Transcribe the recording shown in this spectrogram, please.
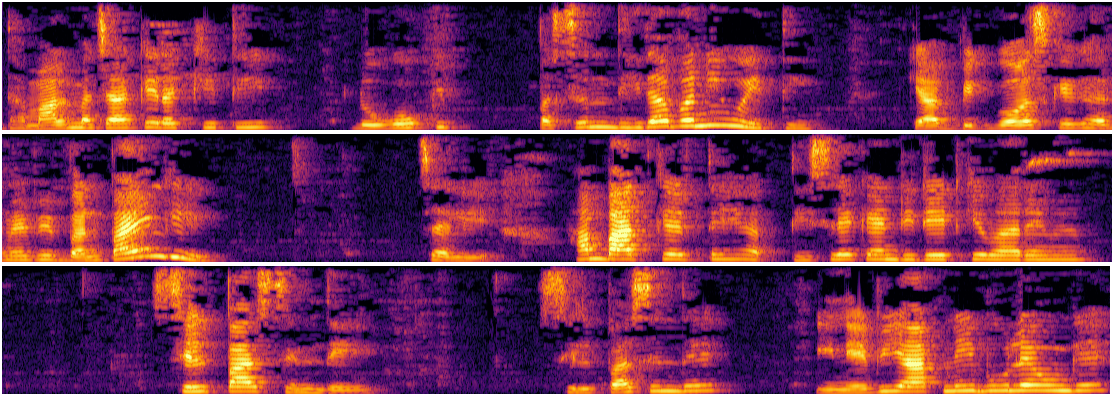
धमाल मचा के रखी थी, लोगों की पसंदीदा बनी हुई थी। क्या बिग बॉस के घर में भी बन पाएँगी? चलिए, हम बात करते हैं अब तीसरे कैंडिडेट के बारे में। शिल्पा सिंधे। शिल्पा सिंधे, इन्हें भी आप नहीं भूले होंगे।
